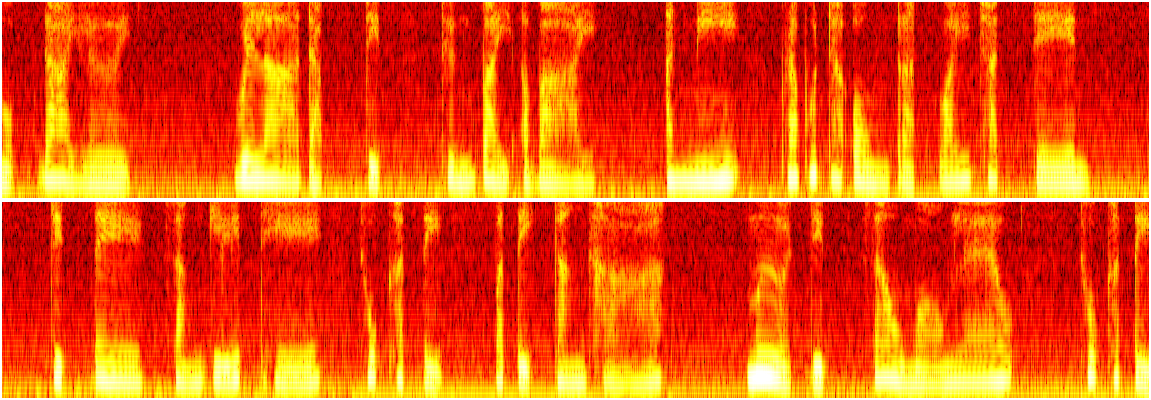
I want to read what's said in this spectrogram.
งบได้เลย เวลาดับจิตถึงไปอบาย อันนี้พระพุทธองค์ตรัสไว้ชัดเจน เต สังกิริเถทุกขติ ปฏิกังขา เมื่อจิตเศร้าหมองแล้ว ทุกขติ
